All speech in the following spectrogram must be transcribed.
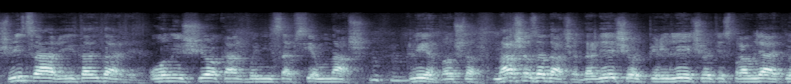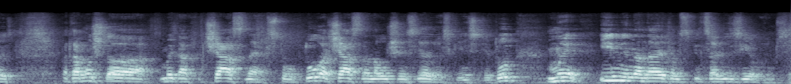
Швейцарии и так далее, он еще как бы не совсем наш клиент, потому что наша задача долечивать, перелечивать, исправлять, то есть, потому что мы как частная структура, частный научно-исследовательский институт, мы именно на этом специализируемся.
